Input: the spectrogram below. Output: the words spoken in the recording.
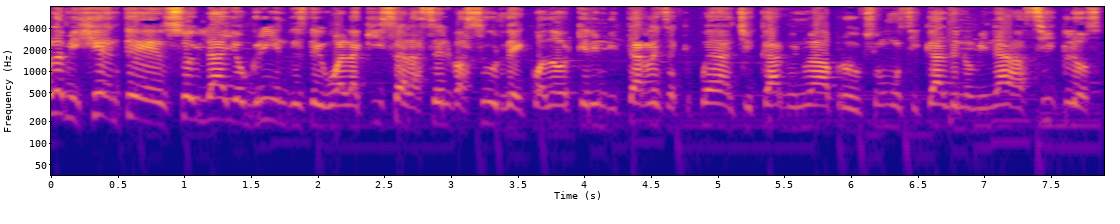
Hola mi gente, soy Lion Green desde Gualaquiza, la selva sur de Ecuador. Quiero invitarles a que puedan checar mi nueva producción musical denominada Ciclos.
